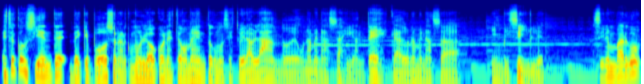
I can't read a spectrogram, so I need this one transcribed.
Estoy consciente de que puedo sonar como un loco en este momento, como si estuviera hablando de una amenaza gigantesca, de una amenaza invisible. Sin embargo,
